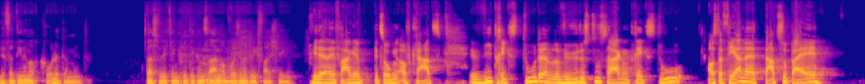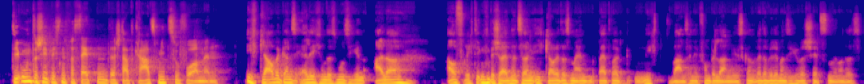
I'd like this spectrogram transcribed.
wir verdienen auch Kohle damit. Das würde ich den Kritikern sagen, obwohl sie natürlich falsch liegen. Wieder eine Frage bezogen auf Graz. Wie trägst du denn, oder wie würdest du sagen, trägst du aus der Ferne dazu bei, die unterschiedlichsten Facetten der Stadt Graz mitzuformen? Ich glaube ganz ehrlich, und das muss ich in aller aufrichtigen Bescheidenheit sagen, ich glaube, dass mein Beitrag nicht wahnsinnig von Belang ist, weil da würde man sich überschätzen, wenn man das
